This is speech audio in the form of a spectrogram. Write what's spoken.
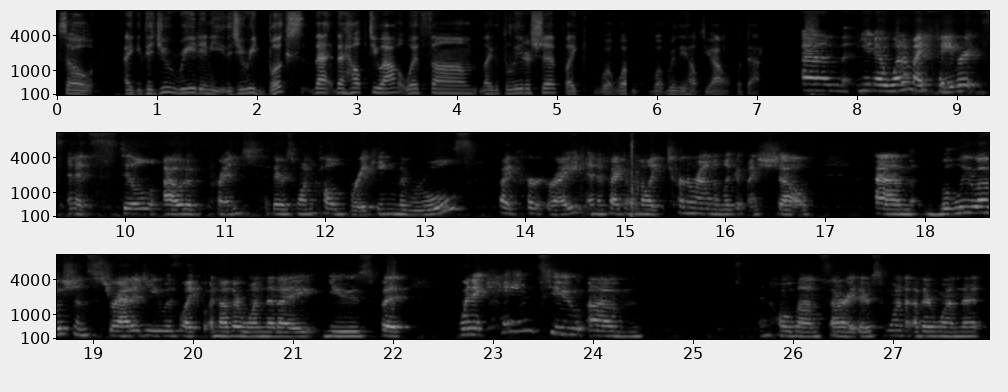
So, like, did you read any? Did you read books that that helped you out with um like the leadership? Like, what what what really helped you out with that? Um, you know, one of my favorites, and it's still out of print. There's one called Breaking the Rules by Kurt Wright. And in fact, I'm gonna like turn around and look at my shelf. Um, Blue Ocean Strategy was like another one that I used. But when it came to, um, and hold on, sorry, there's one other one that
